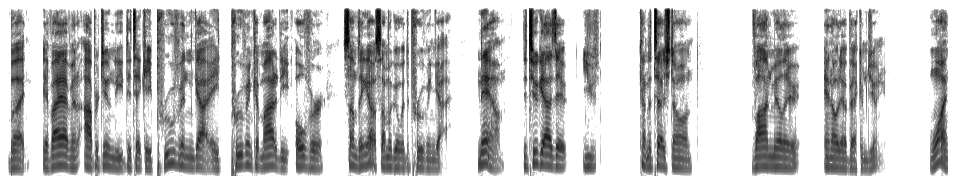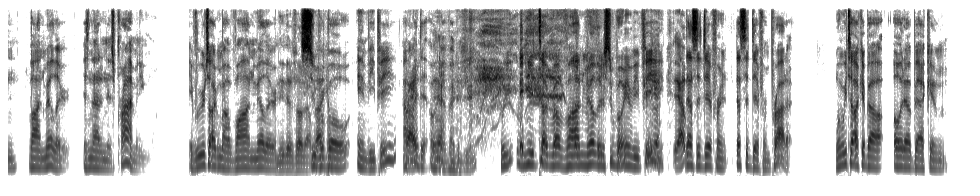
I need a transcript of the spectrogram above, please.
But if I have an opportunity to take a proven guy, a proven commodity over something else, I'm gonna go with the proven guy. Now, the two guys that you kind of touched on, Von Miller and Odell Beckham Jr. One, Von Miller is not in his prime anymore. If we were talking about Von Miller, Super Beckham. Bowl MVP, I Right, that- Odell yeah. We, we need talk about Von Miller, Super Bowl MVP. Yep. That's a different. That's a different product. When we talk about Odell Beckham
